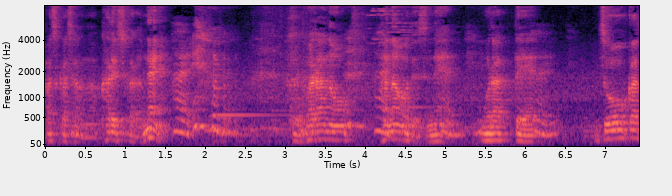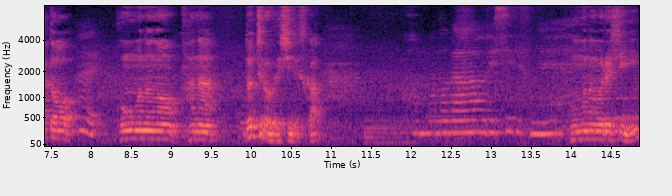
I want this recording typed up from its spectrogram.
飛鳥さんが彼氏からねはい。こうバラの花をですね、はい。もらって、はい。増加とはい。本物の花どっちが嬉しいですか？本物が嬉しいですね。本物が嬉しい？は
